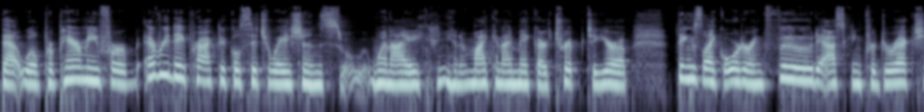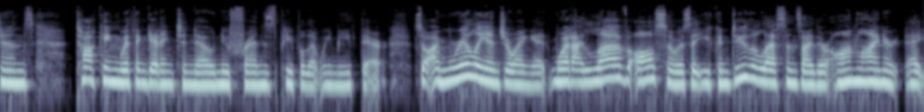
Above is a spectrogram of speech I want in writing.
that will prepare me for everyday practical situations when I, you know, Mike and I make our trip to Europe. Things like ordering food, asking for directions, talking with and getting to know new friends, people that we meet there. So I'm really enjoying it. What I love also is that you can do the lessons either online or at,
